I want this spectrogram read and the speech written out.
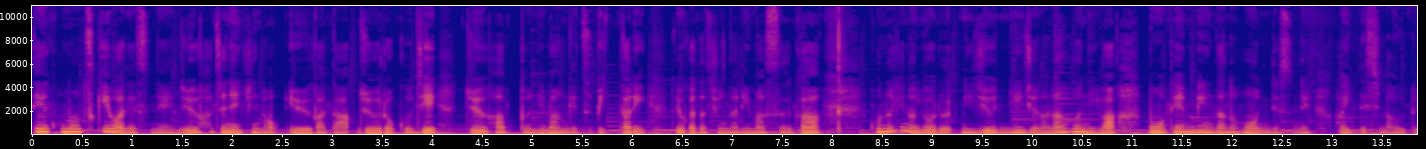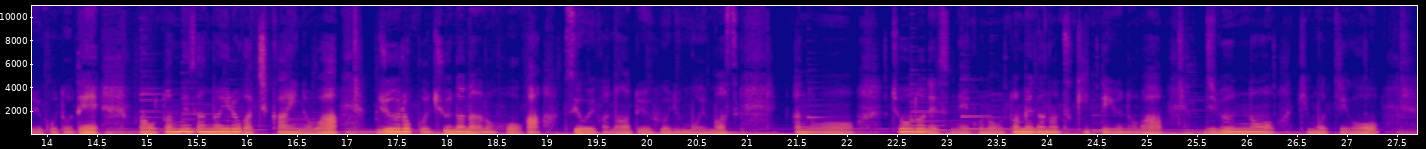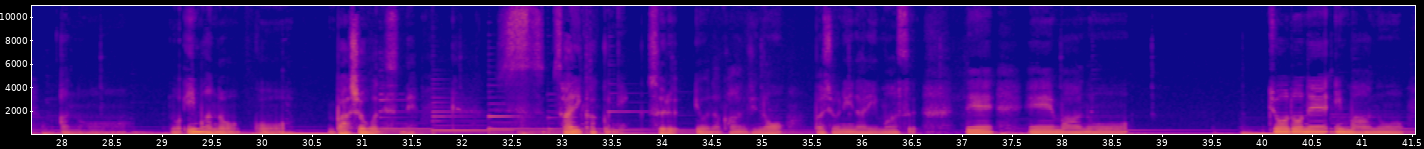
でこの月はですね18日の夕方16時18分に満月ぴったりという形になりますがこの日の夜20時27分にはもう天秤座の方にですね入ってしまうということで、まあ、乙女座の色が近いのは1617の方が強いかなというふうに思います。あの、ちょうどですねこの乙女座の月っていうのは自分の気持ちをあのの今のこう場所をですね再確認するような感じの場所になります。で、えー、まああのちょうどね今あの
